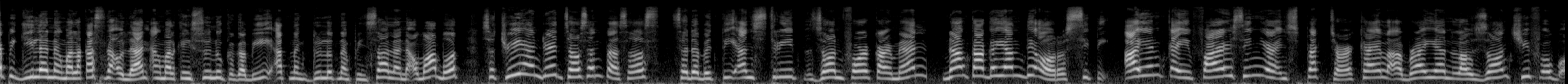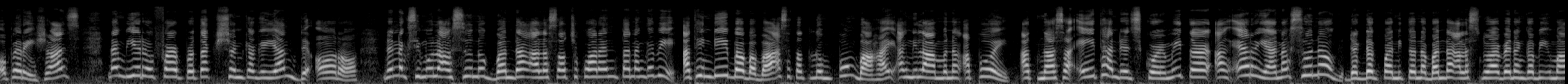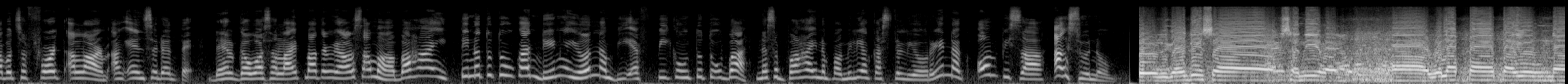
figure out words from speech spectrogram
napigilan ng malakas na ulan ang malaking sunog kagabi at nagdulot ng pinsala na umabot sa 300,000 pesos sa Dabitian Street, Zone 4, Carmen ng Cagayan de Oro City. Ayon kay Fire Senior Inspector Kyle Brian Lauzon, Chief of Operations ng Bureau of Fire Protection Cagayan de Oro, na nagsimula ang sunog bandang alas 8.40 ng gabi at hindi bababa sa 30 bahay ang nilamon ng apoy at nasa 800 square meter ang area ng sunog. Dagdag pa nito na bandang alas 9 ng gabi umabot sa fourth alarm ang insidente dahil gawa sa light materials ang mga bahay. Tinututukan din ngayon ng BFP kung totoo ba na sa bahay ng pamilyang Castillo rin nag-umpisa ang sunog. Regarding sa sani, ma'am, ah, wala pa tayong na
